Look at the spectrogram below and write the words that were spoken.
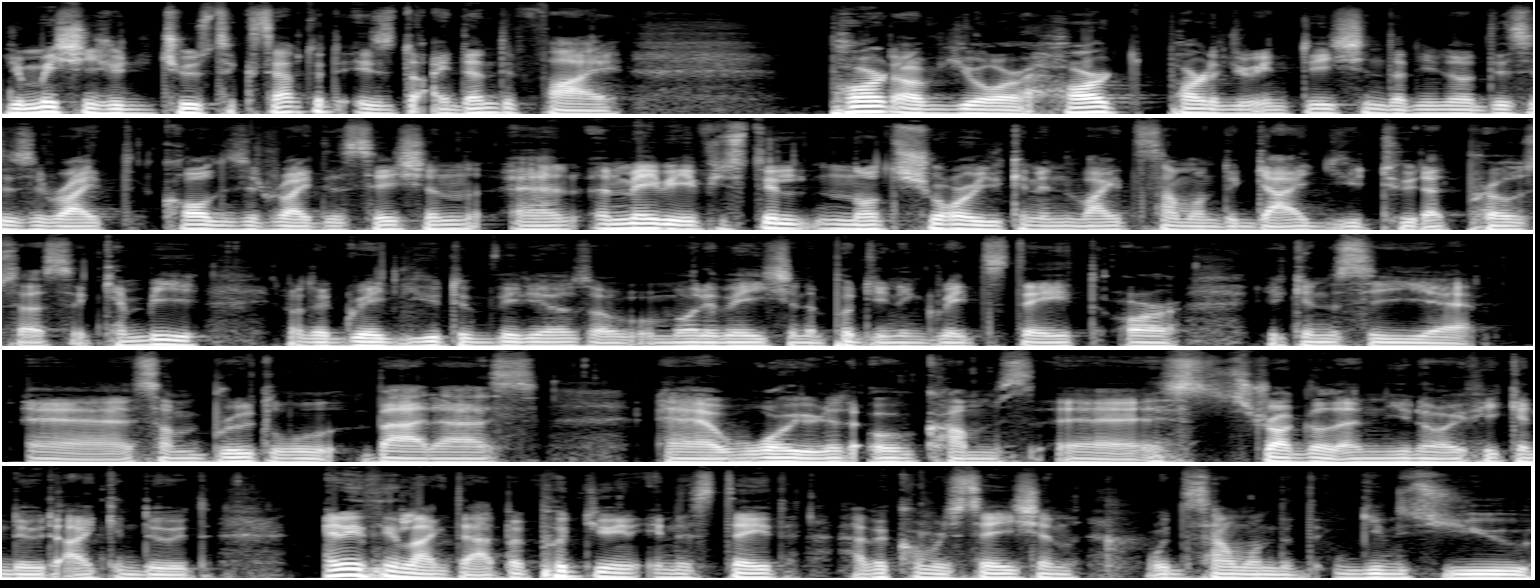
your mission, should you choose to accept it, is to identify part of your heart, part of your intuition that you know this is the right call, this is the right decision. And and maybe if you're still not sure, you can invite someone to guide you to that process. It can be you know the great YouTube videos or motivation that put you in a great state, or you can see uh, uh, some brutal badass uh, warrior that overcomes uh, struggle and you know if he can do it i can do it. Anything like that. But put you in, in a state have a conversation with someone that gives you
